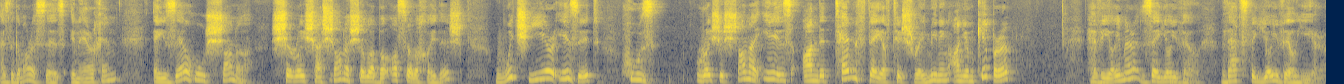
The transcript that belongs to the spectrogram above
As the Gemara says in Erchin, Ezehu Shana Sherosh Hashanah Shelo Ba'oser L'Chodesh. Which year is it whose Rosh Hashanah is on the tenth day of Tishrei, meaning on Yom Kippur? Hevi Omer Ze Yovel. That's the Yovel year.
